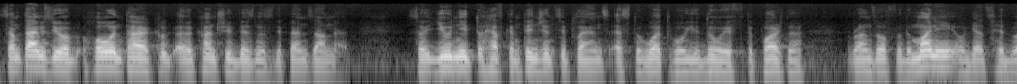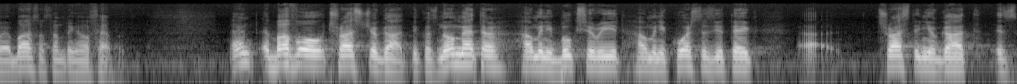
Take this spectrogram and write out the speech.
sometimes your whole entire uh, country business depends on that. So you need to have contingency plans as to what will you do if the partner runs off with the money or gets hit by a bus or something else happens. And above all, trust your gut, because no matter how many books you read, how many courses you take, uh, trusting your gut is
